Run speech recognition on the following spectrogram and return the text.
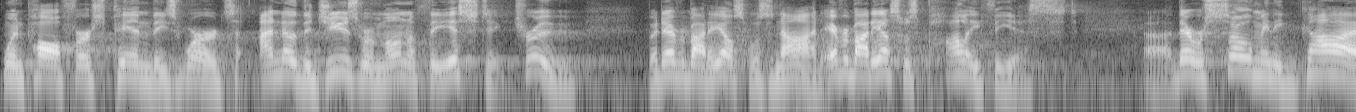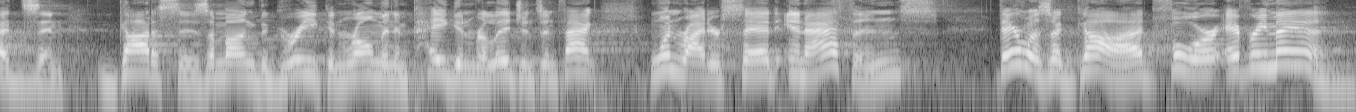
when Paul first penned these words. I know the Jews were monotheistic, true, but everybody else was not. Everybody else was polytheist. Uh, there were so many gods and goddesses among the Greek and Roman and pagan religions. In fact, one writer said in Athens, there was a god for every man.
